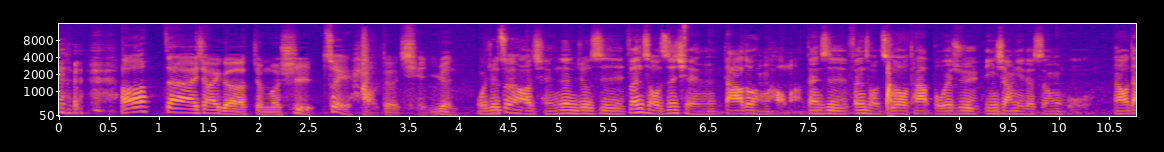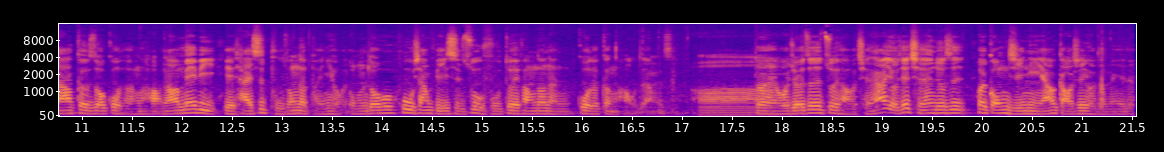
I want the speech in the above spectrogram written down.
好，再来下一个，什么是最好的前任？我觉得最好的前任就是分手之前大家都很好嘛，但是分手之后他不会去影响你的生活，然后大家各自都过得很好，然后 maybe 也还是普通的朋友，我们都会互相彼此祝福，对方都能过得更好这样子。哦，对，我觉得这是最好的前任。然后有些前任就是会攻击你，然后搞些有的没的。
